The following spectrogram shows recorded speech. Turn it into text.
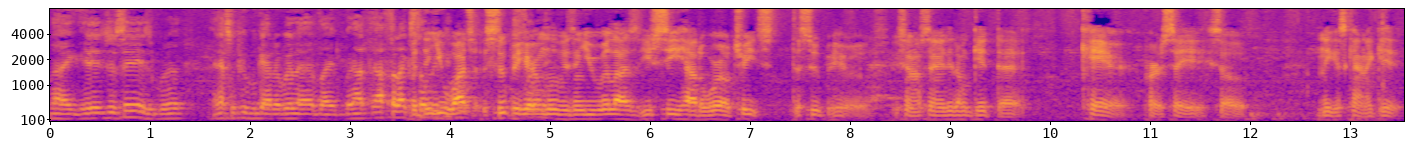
Like it just is, bro. And that's what people got to realize. Like, but I, I feel like. But so then you people- watch superhero many- movies and you realize you see how the world treats the superheroes. You see what I'm saying? They don't get that care per se. So niggas kind of get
